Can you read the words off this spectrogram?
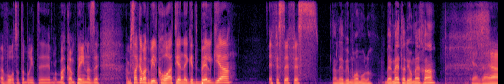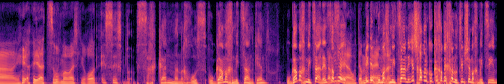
עבור ארה"ב אה, בקמפיין הזה. המשחק המקביל, קרואטיה נגד בלגיה, 0-0. הלב עם רומולו. באמת, אני אומר לך, כן, זה היה, היה עצוב ממש לראות. איזה שחקן מנחוס. הוא גם מחמיצן, כן? הוא גם מחמיצן, אין ספק. היה, הוא תמיד היה, בדיוק, הוא מחמיצן. יש לך אבל כל כך הרבה חלוצים שמחמיצים.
